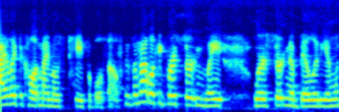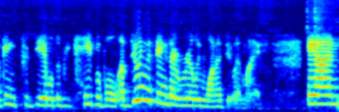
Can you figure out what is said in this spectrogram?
I like to call it my most capable self because I'm not looking for a certain weight or a certain ability. I'm looking to be able to be capable of doing the things I really want to do in life. And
